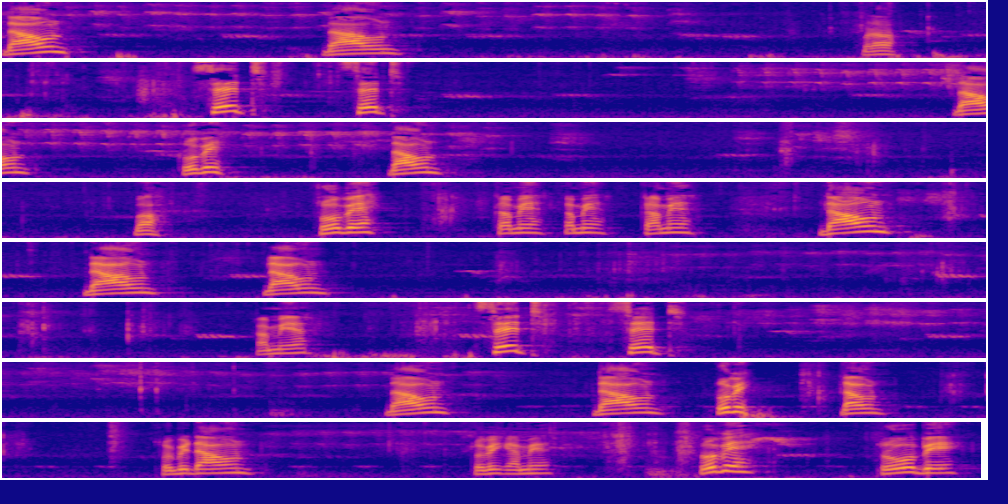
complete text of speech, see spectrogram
Down. Down. Berapa? Sit. Sit. Down. Ruby. Down. Bah. Ruby. Come here, come here, come here. Down. Down. Down. Come here. Sit. Sit. Down. Down. Ruby. Down. Ruby down. Ruby come here. Ruby. Ruby.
